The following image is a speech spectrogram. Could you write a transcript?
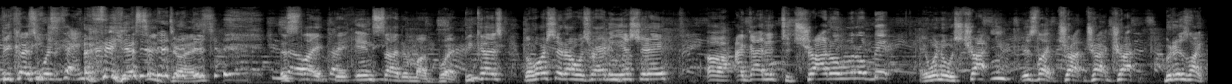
Because when yes, it does. It's like the inside of my butt. Because the horse that I was riding yesterday, uh, I got it to trot a little bit, and when it was trotting, it's like trot, trot, trot, but it's like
